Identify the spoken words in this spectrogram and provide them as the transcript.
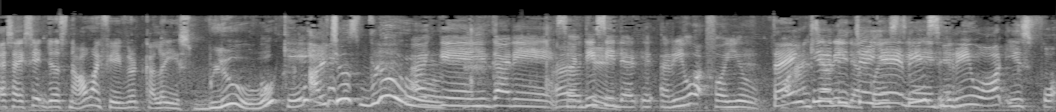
As I said just now, my favorite color is blue. Okay. I choose blue. Okay, you got it. So this is the a reward for you. for Thank you, answering teacher. Yeah, this reward is for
